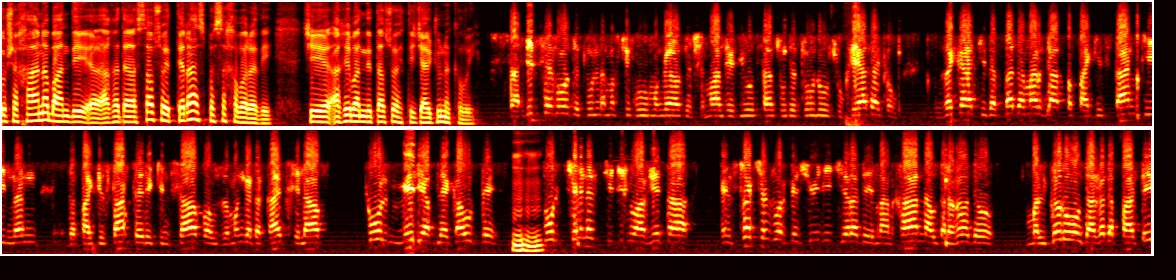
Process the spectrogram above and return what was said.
توشخانه باندې هغه د تاسو اعتراض په څه خبره دی چې هغه باندې تاسو احتجاجونه کوي ساجد صاحب د ټول مخکې خو موږ د شمال ریډیو تاسو د ټولو شکریا ادا کوو ځکه چې د بد مرغه په پاکستان کې نن د پاکستان تحریک انصاف او زمونږ د قائد خلاف ټول میډیا بلیک اوټ دی ټول چینل چې دي نو هغه ته انسټرکشنز ورکړل شوي دي چې را د عمران خان او دغه د ملګرو او دغه د پارټۍ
